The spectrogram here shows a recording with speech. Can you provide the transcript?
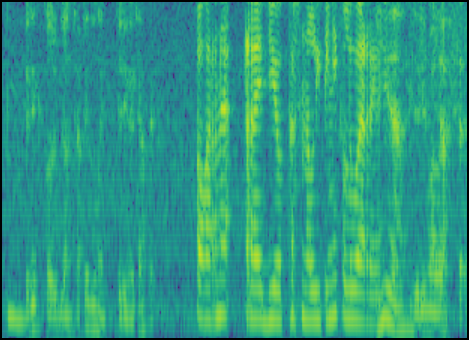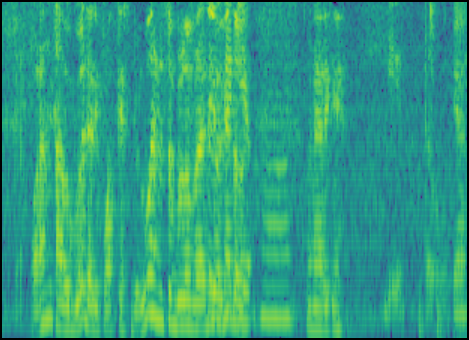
Hmm. jadi kalau dibilang capek gue nggak jadi nggak capek. Oh karena radio personality-nya keluar ya? Iya jadi malah orang tahu gue dari podcast duluan sebelum radio Sebelum gitu radio. loh Hmm, menariknya. Gitu. Yang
